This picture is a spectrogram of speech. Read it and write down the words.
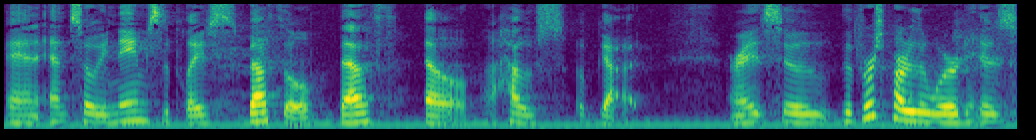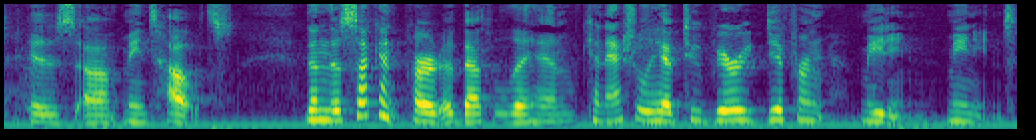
And, and so he names the place Bethel, Beth El, a house of God. All right, so the first part of the word is, is uh, means house. Then the second part of Bethlehem can actually have two very different meaning, meanings.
